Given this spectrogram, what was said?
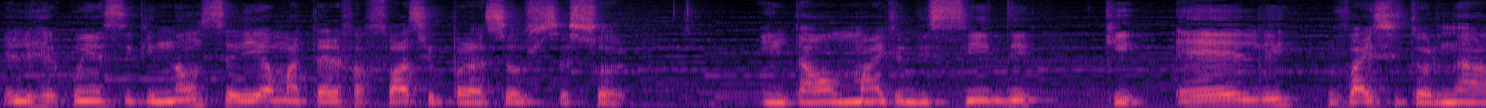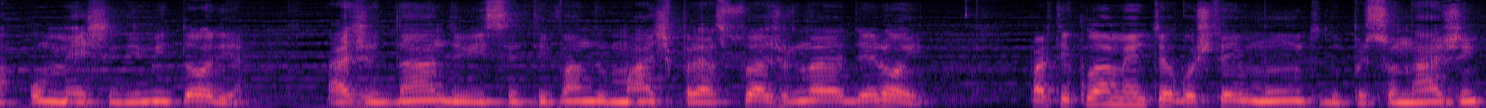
ele reconhece que não seria uma tarefa fácil para seu sucessor. Então All Might decide que ele vai se tornar o mestre de Midoriya ajudando e incentivando mais para a sua jornada de herói. Particularmente eu gostei muito do personagem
